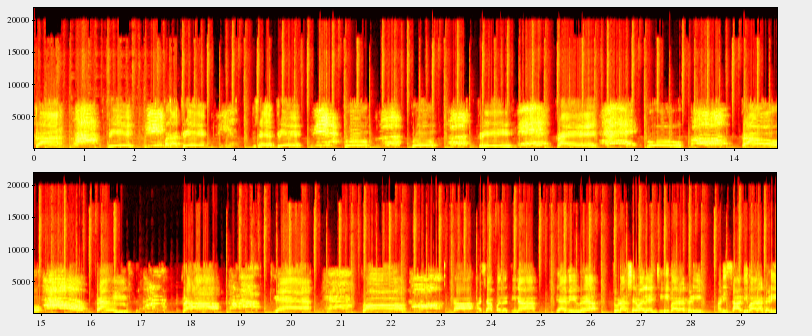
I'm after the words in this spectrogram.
क्रा ग्रे बघा ग्रे दुसऱ्या ग्रे crow crow grey cry crow क्राव क्रम ग्रहा ग्रॅ क्रा का अशा पद्धतीनं या वेगवेगळ्या जोडाक्षरवाल्यांची ही बाराखडी आणि साधी बाराखडी.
